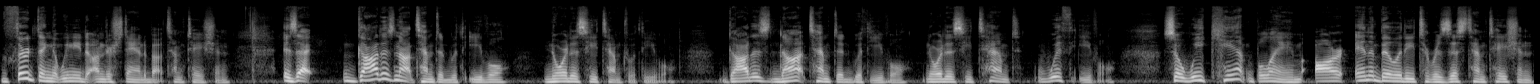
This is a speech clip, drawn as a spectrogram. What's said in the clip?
The third thing that we need to understand about temptation is that God is not tempted with evil, nor does he tempt with evil. God is not tempted with evil, nor does he tempt with evil. So we can't blame our inability to resist temptation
